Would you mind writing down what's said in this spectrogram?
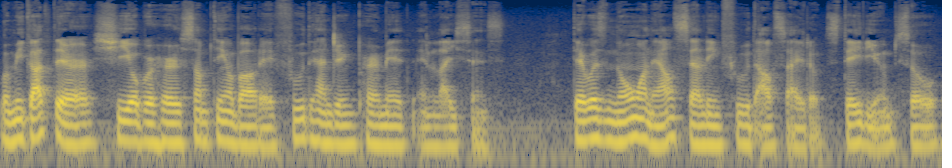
When we got there, she overheard something about a food handling permit and license. There was no one else selling food outside of the stadium, so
